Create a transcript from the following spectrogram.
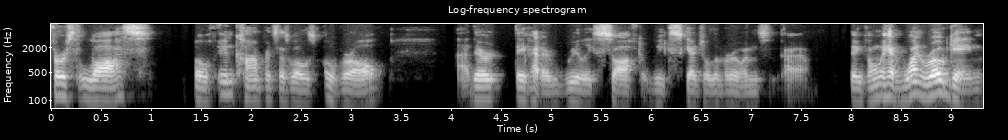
first loss both in conference as well as overall. Uh, they're they've had a really soft week schedule the bruins uh, They've only had one road game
